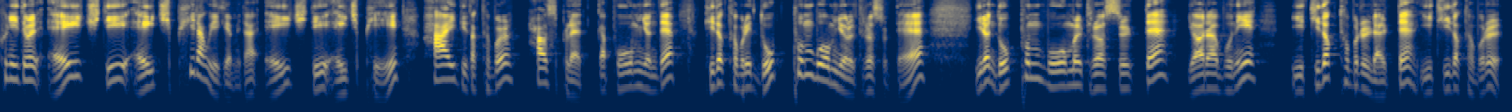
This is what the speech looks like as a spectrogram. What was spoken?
흔히들 HDHP라고 얘기합니다. HDHP 하이 디덕터블 헬스 플랜. 그러니까 보험료인데 디덕터블이 높은 보험료를 들었을 때 이런 높은 보험을 들었을 때 여러분이 이 디덕터블을 낼 때 이 디덕터블을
